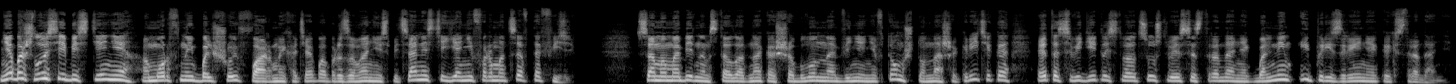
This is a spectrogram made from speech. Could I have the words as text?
Не обошлось и без тени аморфной большой фармы, хотя по образованию и специальности я не фармацевт, а физик. Самым обидным стало, однако, шаблонное обвинение в том, что наша критика — это свидетельство отсутствия сострадания к больным и презрения к их страданиям.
